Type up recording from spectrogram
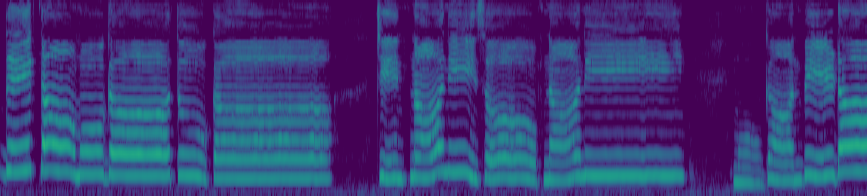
देखता मोगा तुका चिंतनानी स्वप्नानी मोगान बिडार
